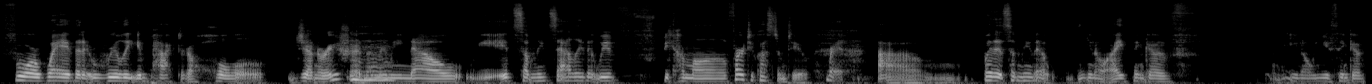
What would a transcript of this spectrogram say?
for a way that it really impacted a whole generation. And I Mhm. mean, now it's something sadly that we've become uh, far too accustomed to. Right. Um, but it's something that you know I think of. You know, when you think of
